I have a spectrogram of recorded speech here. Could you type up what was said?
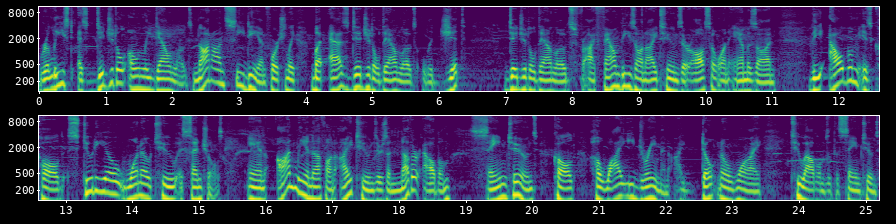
released as digital only downloads, not on CD, unfortunately, but as digital downloads, legit digital downloads. I found these on iTunes, they're also on Amazon. The album is called Studio 102 Essentials. And oddly enough, on iTunes, there's another album, same tunes, called Hawaii Dreamin'. I don't know why two albums with the same tunes,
